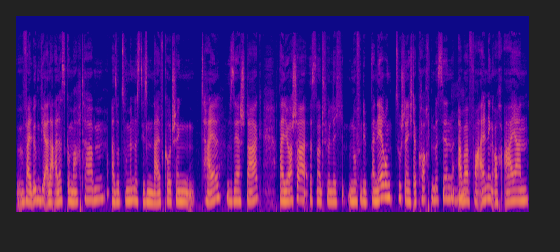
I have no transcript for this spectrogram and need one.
weil irgendwie alle alles gemacht haben. Also zumindest diesen Live-Coaching-Teil sehr stark. Aljoscha ist natürlich nur für die Ernährung zuständig, der kocht ein bisschen, mhm. aber vor allen Dingen auch Ayan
